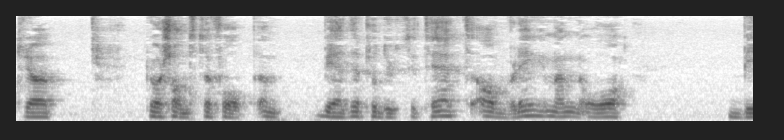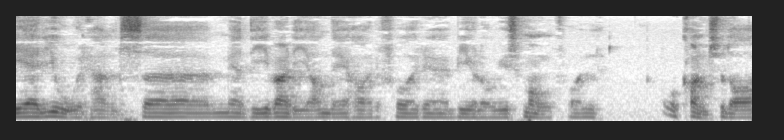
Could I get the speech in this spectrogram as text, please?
tror jeg du har sjanse til å få opp en bedre produktivitet, avling, men òg bedre jordhelse med de verdiene det har for eh, biologisk mangfold. Og kanskje da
